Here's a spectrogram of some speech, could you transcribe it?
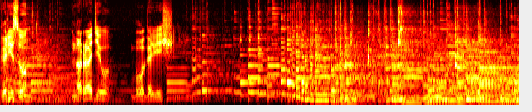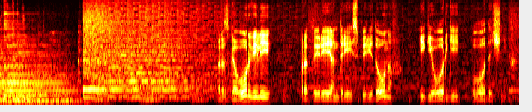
Горизонт на радио Благовещение. Разговор вели протеерей Андрей Спиридонов и Георгий Лодочник –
